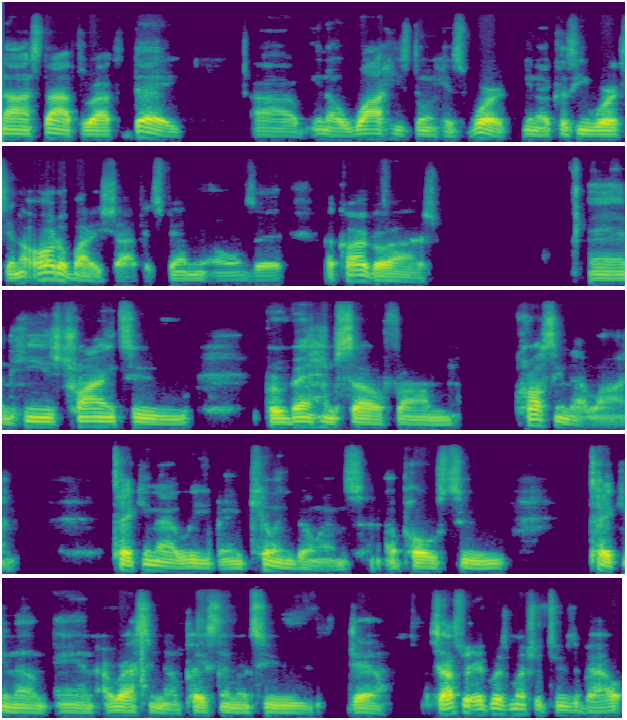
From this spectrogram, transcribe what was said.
nonstop throughout the day uh, you know, while he's doing his work, you know, because he works in an auto body shop. His family owns a, a car garage. And he's trying to prevent himself from crossing that line, taking that leap and killing villains, opposed to taking them and arresting them, placing them into jail. So that's what Icarus Metro 2 is about.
